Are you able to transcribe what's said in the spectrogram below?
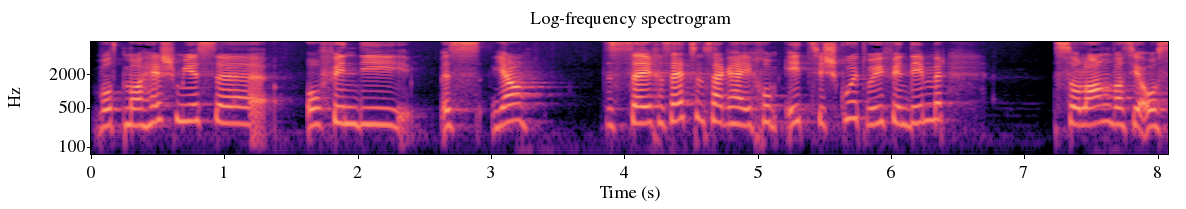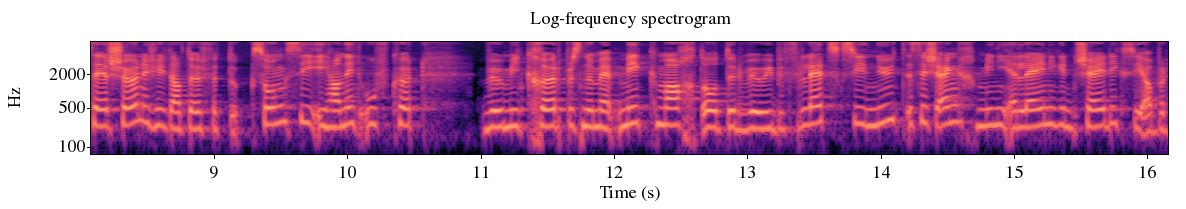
wo du mal hast müssen, auch finde ich, es, ja, das Zeichen setzen und sagen, hey, komm, jetzt ist gut, weil ich finde immer, solange, was ja auch sehr schön ist, ich durfte gesungen sein, ich habe nicht aufgehört, weil mein Körper es nicht mehr mitgemacht hat oder weil ich verletzt war, nichts. Es war eigentlich meine alleinige Entscheidung, aber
